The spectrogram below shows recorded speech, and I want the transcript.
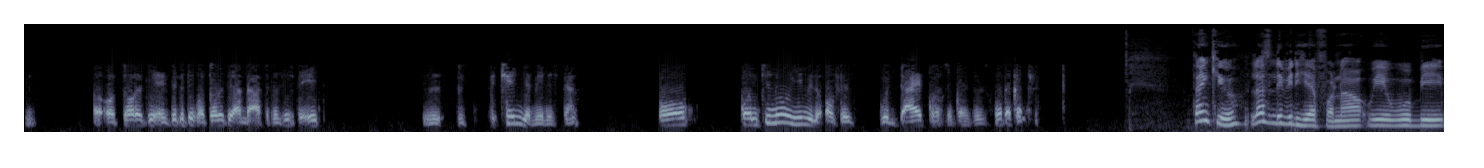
his uh, authority, executive authority under Article 58 to, to change the minister or continue him in office with dire consequences for the country. Thank you. Let's leave it here for now. We will be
